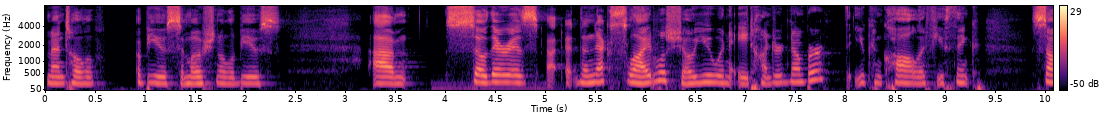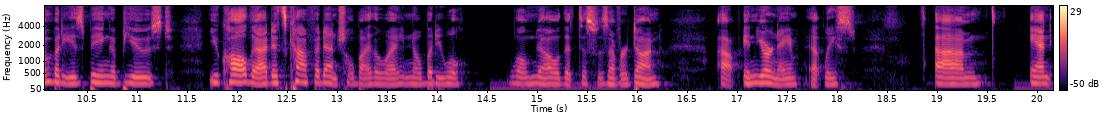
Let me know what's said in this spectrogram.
mental abuse, emotional abuse. Um, so there is, uh, the next slide will show you an 800 number that you can call if you think somebody is being abused. You call that, it's confidential, by the way. Nobody will, will know that this was ever done, uh, in your name at least. Um, and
